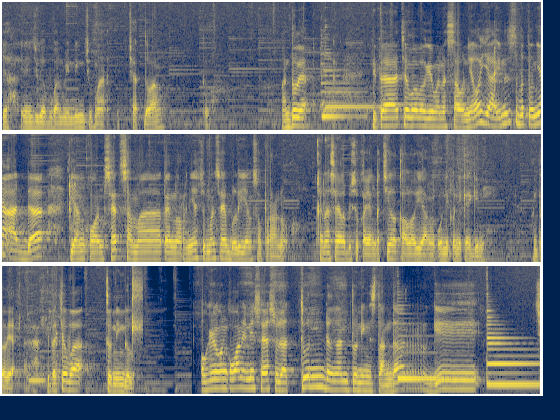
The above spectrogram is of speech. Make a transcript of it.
Ya ini juga bukan binding cuma cat doang. Tuh. Mantul ya? Kita coba bagaimana soundnya. Oh ya ini sebetulnya ada yang konset sama tenornya cuman saya beli yang soprano. Karena saya lebih suka yang kecil kalau yang unik-unik kayak gini. Mantul ya? Kita coba tuning dulu. Oke kawan-kawan ini saya sudah tune dengan tuning standar G C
